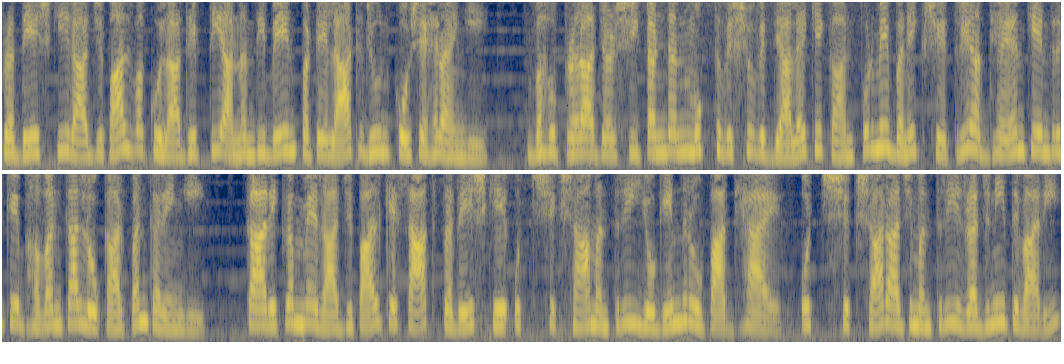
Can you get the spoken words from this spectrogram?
प्रदेश की राज्यपाल व कुलाधिपति आनंदी बेन पटेल आठ जून को शहर आएँगी। वह उपराजर्षि टंडन मुक्त विश्वविद्यालय के कानपुर में बने क्षेत्रीय अध्ययन केंद्र के भवन का लोकार्पण करेंगी। कार्यक्रम में राज्यपाल के साथ प्रदेश के उच्च शिक्षा मंत्री योगेंद्र उपाध्याय, उच्च शिक्षा राज्य मंत्री रजनी तिवारी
